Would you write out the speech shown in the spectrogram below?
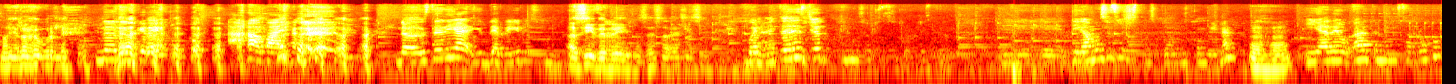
No, yo no me burlé. No, no creo. Ah, vaya. No, usted diga de reírnos. Así de reírnos, eso, eso sí. Bueno, entonces yo tengo otros colores, pero, eh, digamos esos los podemos combinar. Y ya de, ah, también está rojo.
